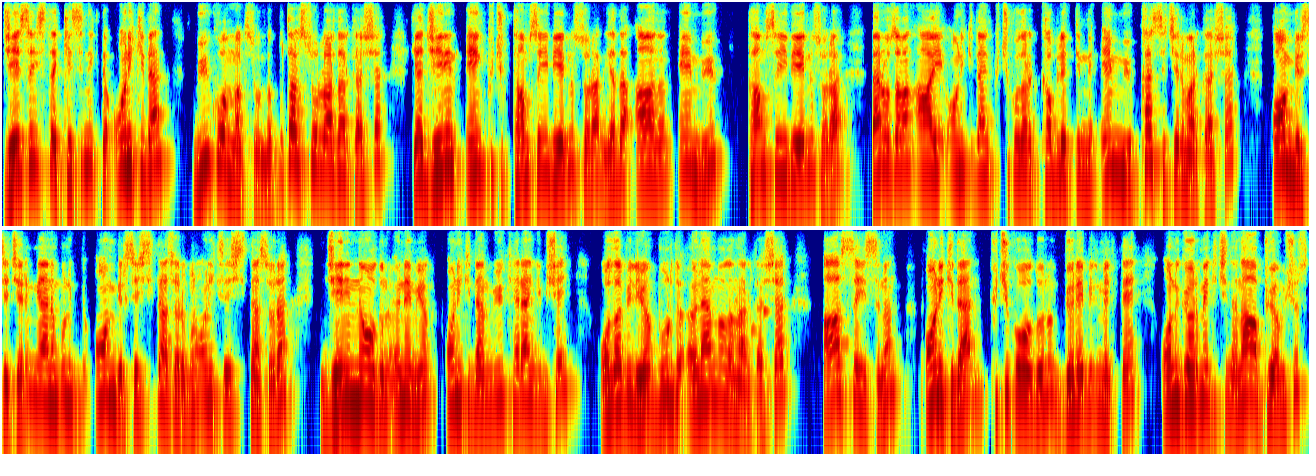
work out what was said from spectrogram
C sayısı da kesinlikle 12'den büyük olmak zorunda. Bu tarz sorularda arkadaşlar ya C'nin en küçük tam sayı değerini sorar ya da A'nın en büyük tam sayı değerini sorar. Ben o zaman A'yı 12'den küçük olarak kabul ettiğimde en büyük kaç seçerim arkadaşlar? 11 seçerim. Yani bunu 11 seçtikten sonra bunu 12 seçtikten sonra C'nin ne olduğunu önemi yok. 12'den büyük herhangi bir şey olabiliyor. Burada önemli olan arkadaşlar A sayısının 12'den küçük olduğunu görebilmekte. Onu görmek için de ne yapıyormuşuz?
